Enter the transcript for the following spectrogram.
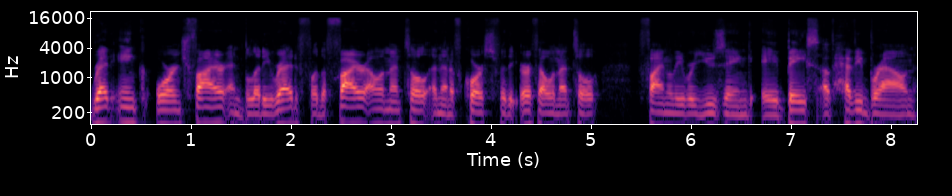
Red ink, orange fire, and bloody red for the fire elemental. And then, of course, for the earth elemental, finally, we're using a base of heavy brown,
